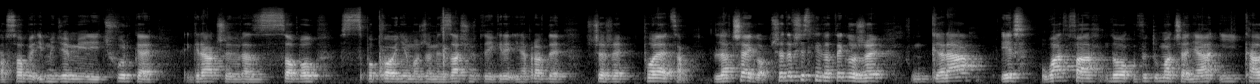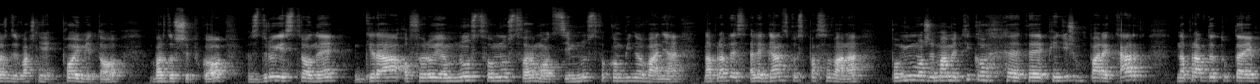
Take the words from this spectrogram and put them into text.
osoby i będziemy mieli czwórkę graczy wraz z sobą, spokojnie możemy zasiąść do tej gry i naprawdę szczerze polecam. Dlaczego? Przede wszystkim dlatego, że gra jest łatwa do wytłumaczenia i każdy właśnie pojmie to bardzo szybko. Z drugiej strony gra oferuje mnóstwo, mnóstwo emocji, mnóstwo kombinowania, naprawdę jest elegancko spasowana. Pomimo, że mamy tylko e, te 50 parę kart, naprawdę tutaj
